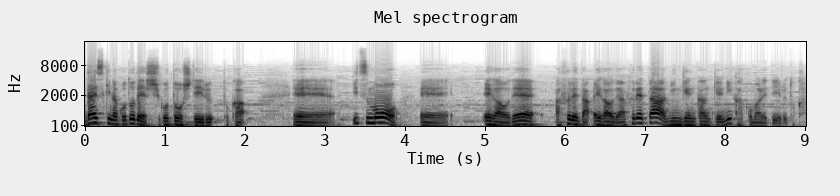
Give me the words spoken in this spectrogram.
大好きなことで仕事をしているとか、えーいつも、えー笑顔で溢れた、笑顔で溢れた人間関係に囲まれているとか、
